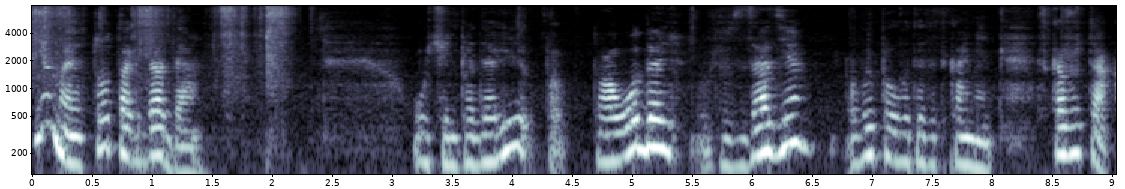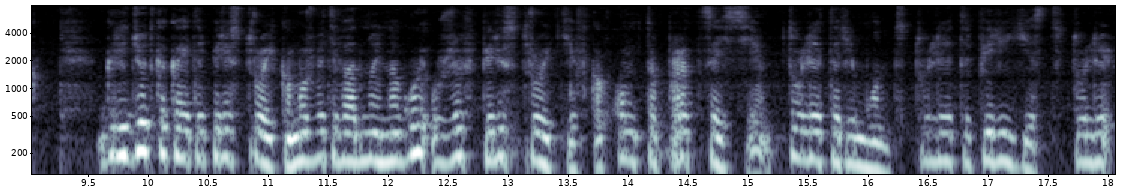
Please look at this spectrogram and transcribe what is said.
темы, то тогда да. Очень подали, по, поодаль, сзади выпал вот этот камень. Скажу так, грядет какая-то перестройка. Может быть, вы одной ногой уже в перестройке, в каком-то процессе. То ли это ремонт, то ли это переезд, то ли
